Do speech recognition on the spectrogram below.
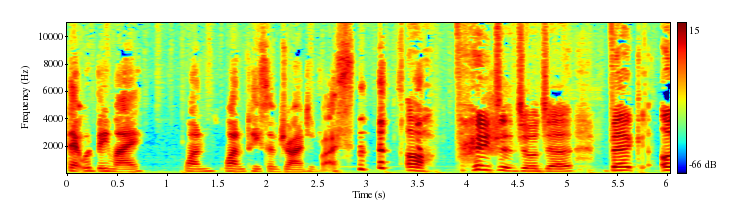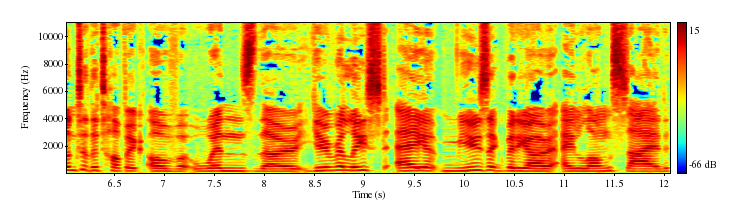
that would be my one one piece of giant advice. Oh, preach it, Georgia. Back onto the topic of wins, though. You released a music video alongside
